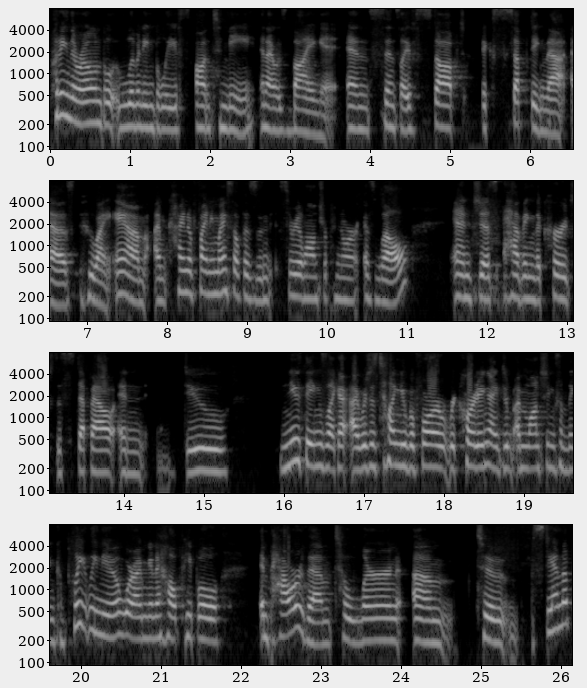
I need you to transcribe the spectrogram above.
putting their own limiting beliefs onto me and i was buying it and since i've stopped accepting that as who i am i'm kind of finding myself as a serial entrepreneur as well and just having the courage to step out and do new things like I, I, was just telling you before recording I, i'm launching something completely new where i'm going to help people empower them to learn um, to stand up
